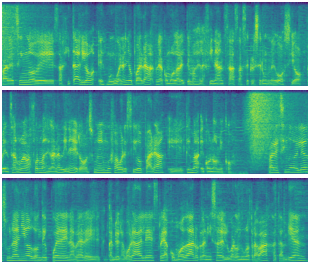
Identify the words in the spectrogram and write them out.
Para el signo de Sagitario es muy buen año para reacomodar el tema de las finanzas, hacer crecer un negocio, pensar nuevas formas de ganar dinero. Es un año muy favorecido para el tema económico. Para el signo de Leo es un año donde pueden haber eh, cambios laborales, reacomodar, organizar el lugar donde uno trabaja también.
